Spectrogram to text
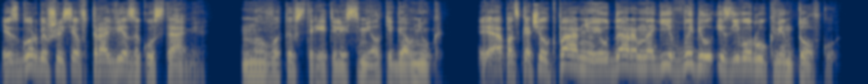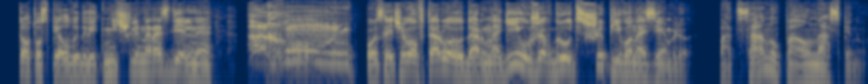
и сгорбившейся в траве за кустами. Ну вот и встретились, мелкий говнюк. Я подскочил к парню и ударом ноги выбил из его рук винтовку. Тот успел выдавить нечленораздельное «Ахум!», после чего второй удар ноги уже в грудь сшиб его на землю. Пацан упал на спину.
